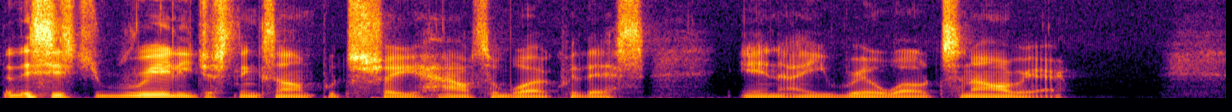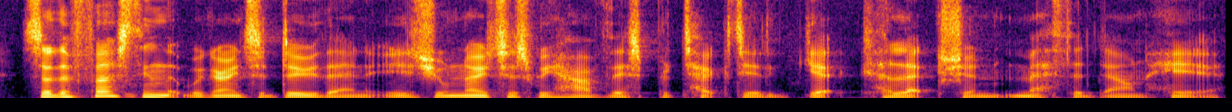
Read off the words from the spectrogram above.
But this is really just an example to show you how to work with this in a real world scenario. So the first thing that we're going to do then is you'll notice we have this protected get collection method down here.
